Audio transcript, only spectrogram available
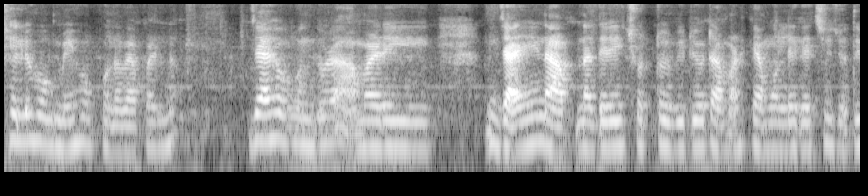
ছেলে হোক, মেয়ে হোক, কোনো ব্যাপার না। যাই হোক বন্ধুরা, আমার এই জানি না আপনাদের এই ছোট্ট ভিডিওটা আমার কেমন লেগেছে। যদি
